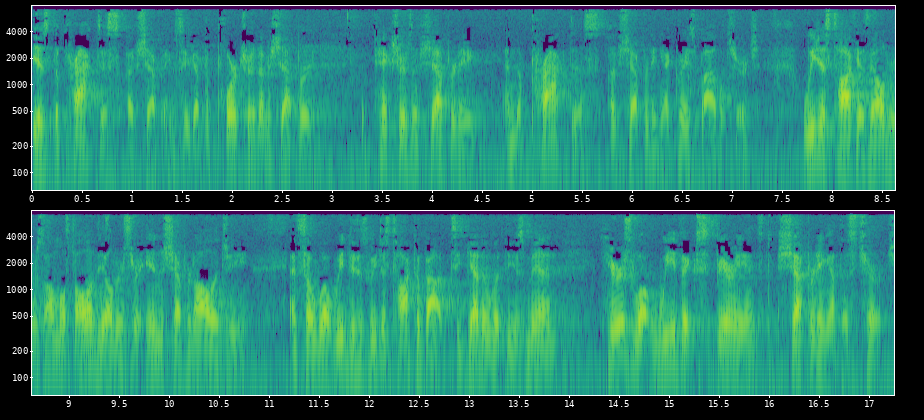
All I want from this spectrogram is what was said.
is the practice of shepherding. So you've got the portrait of a shepherd, pictures of shepherding and the practice of shepherding at Grace Bible Church. We just talk as elders. Almost all of the elders are in shepherdology. And so what we do is we just talk about together with these men, here's what we've experienced shepherding at this church.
